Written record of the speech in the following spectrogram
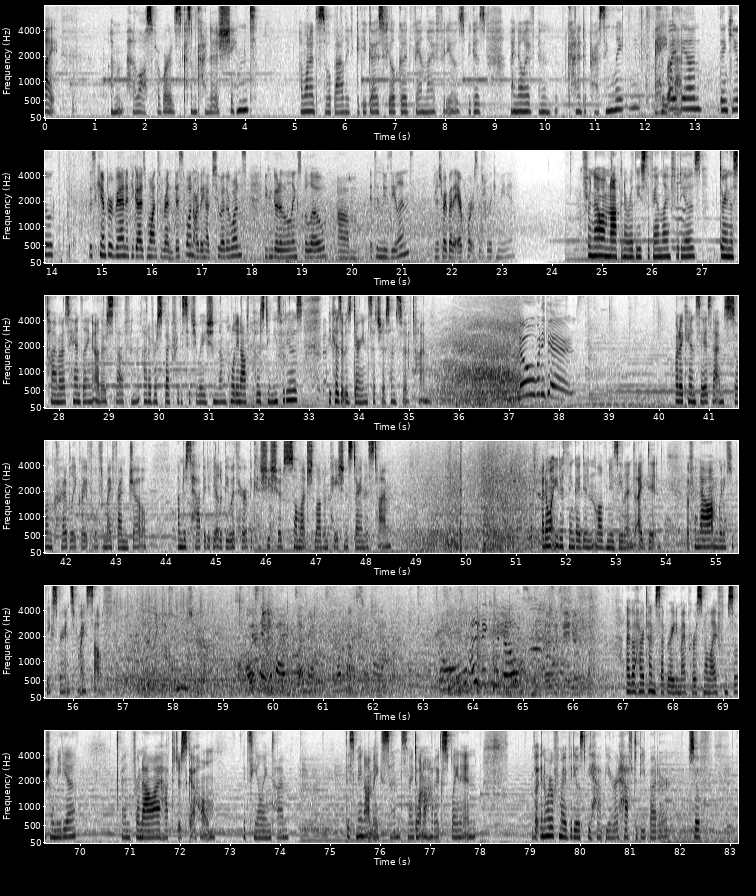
Hi. I'm at a loss for words because I'm kind of ashamed. I wanted so badly to give you guys feel good van life videos because I know I've been kind of depressing lately. I hate Bye, that. van. Thank you. This camper van, if you guys want to rent this one or they have two other ones, you can go to the links below. Um, it's in New Zealand and it's right by the airport, so it's really convenient. For now, I'm not going to release the van life videos. During this time, I was handling other stuff, and out of respect for the situation, I'm holding off posting these videos because it was during such a sensitive time. Nobody cares. What I can say is that I'm so incredibly grateful for my friend Joe. I'm just happy to be able to be with her because she showed so much love and patience during this time. I don't want you to think I didn't love New Zealand, I did. But for now, I'm going to keep the experience for myself. Always say goodbye to everyone. Um, I didn't make you a note. I have a hard time separating my personal life from social media, and for now, I have to just get home. It's healing time. This may not make sense, and I don't know how to explain it, and, but in order for my videos to be happier, I have to be better. So if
